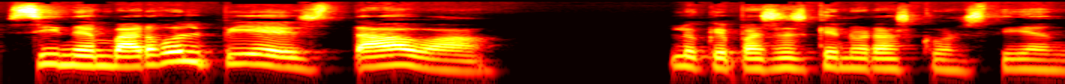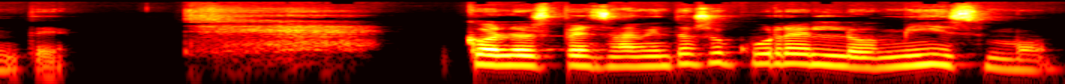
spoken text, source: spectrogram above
Sin embargo, el pie estaba. Lo que pasa es que no eras consciente. Con los pensamientos ocurre lo mismo.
